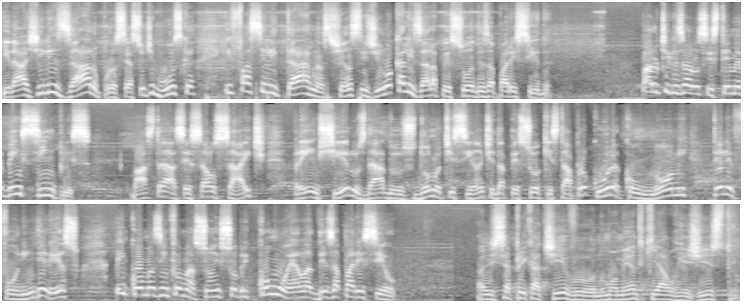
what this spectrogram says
irá agilizar o processo de busca e facilitar nas chances de localizar a pessoa desaparecida. Para utilizar o sistema é bem simples. Basta acessar o site, preencher os dados do noticiante da pessoa que está à procura, com nome, telefone e endereço, bem como as informações sobre como ela desapareceu. Esse aplicativo, no momento que há o registro,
